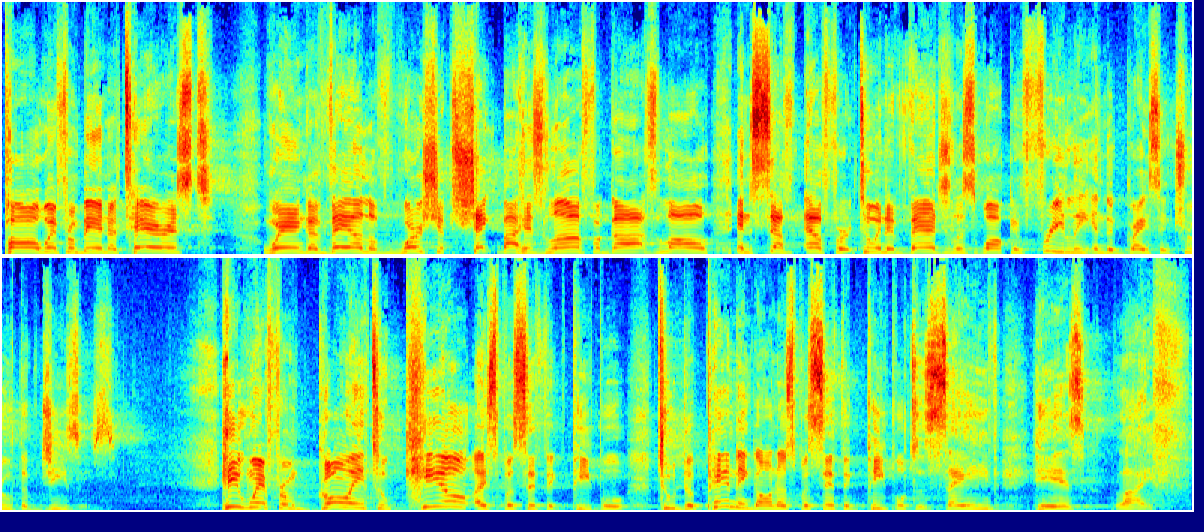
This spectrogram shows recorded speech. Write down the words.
Paul went from being a terrorist wearing a veil of worship shaped by his love for God's law and self effort to an evangelist walking freely in the grace and truth of Jesus. He went from going to kill a specific people to depending on a specific people to save his life.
